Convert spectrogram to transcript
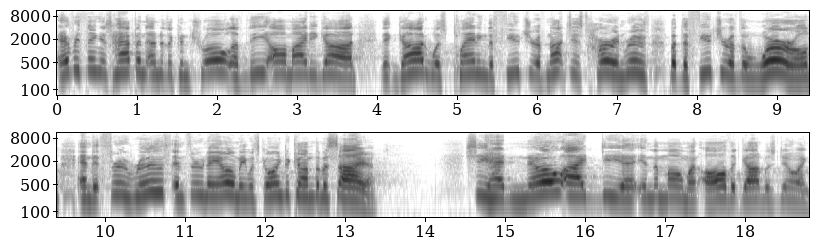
Everything has happened under the control of the Almighty God, that God was planning the future of not just her and Ruth, but the future of the world, and that through Ruth and through Naomi was going to come the Messiah. She had no idea in the moment all that God was doing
